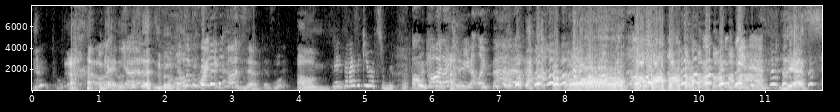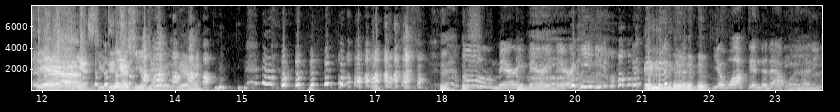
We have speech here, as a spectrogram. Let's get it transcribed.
Good point. okay, let's, Yeah, let's move It's on. a frightening concept, isn't it? Um, Nathan, I think you have some reportage. oh God, I didn't mean it like that. Oh. we did. yes. Yeah. Yes, you did. Yes, you did. Yeah. Oh, Mary, Mary, Mary. you walked into that one, honey.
